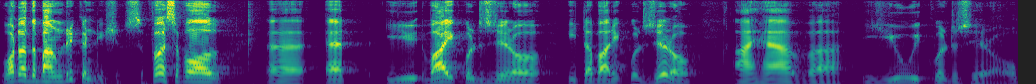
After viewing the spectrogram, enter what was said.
What are the boundary conditions? First of all, uh, at u, y equal to 0, eta bar equal to 0, I have uh, u equal to 0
